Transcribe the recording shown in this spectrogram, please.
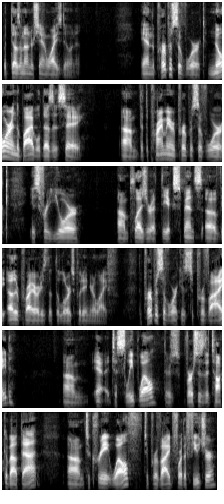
but doesn't understand why he's doing it. And the purpose of work, nowhere in the Bible does it say um, that the primary purpose of work is for your um, pleasure at the expense of the other priorities that the Lord's put in your life. The purpose of work is to provide, um, eh, to sleep well. There's verses that talk about that. Um, to create wealth, to provide for the future.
